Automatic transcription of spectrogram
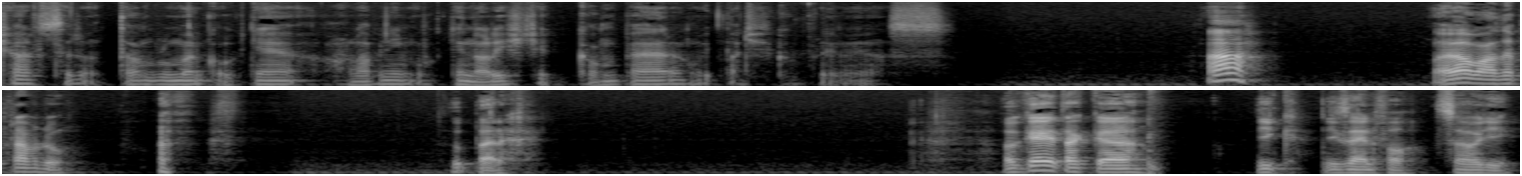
Chart se tam Bloomberg okně, hlavním okně na liště compare tlačítko previous. A, ah, no jo, máte pravdu. Super. OK, tak uh, dík, dík za info, se hodí.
